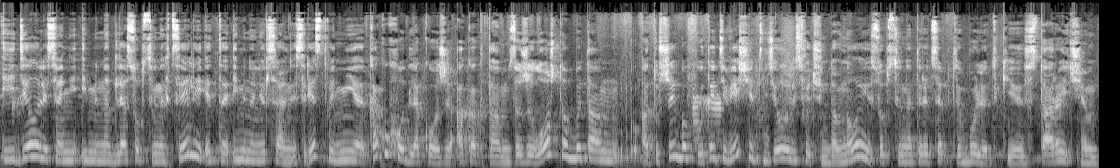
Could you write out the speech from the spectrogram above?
И делались они именно для собственных целей. Это именно универсальные средства. Не как уход для кожи, а как там зажило, чтобы там от ушибов. Вот эти вещи делались очень давно. И, собственно, это рецепты более такие старые, чем,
